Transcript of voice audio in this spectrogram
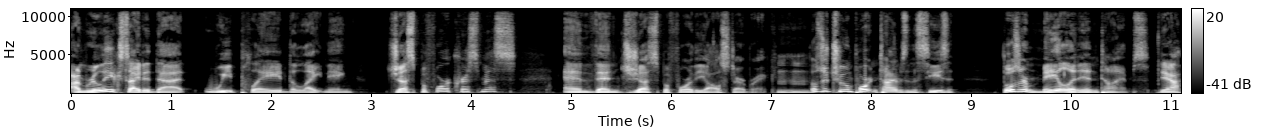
I'm really excited that we played the Lightning just before Christmas and then just before the All Star break. Mm-hmm. Those are two important times in the season. Those are mail it in times. Yeah,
